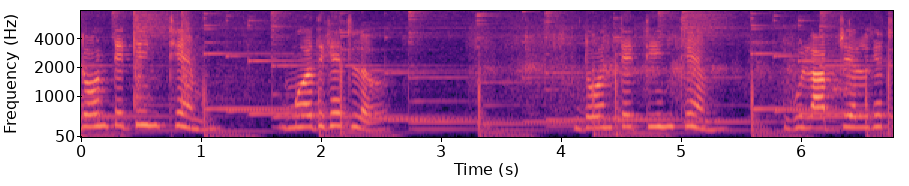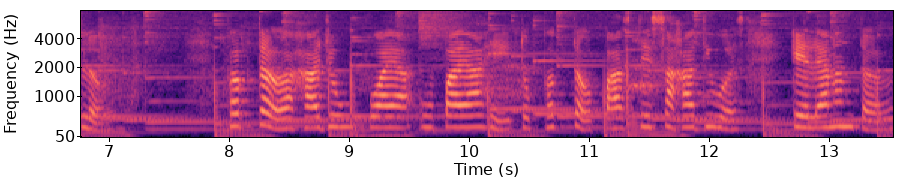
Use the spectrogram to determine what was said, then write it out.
दोन ते तीन थेंब मध घेतलं. दोन ते तीन थेंब गुलाब जेल घेतलं. फक्त हा जो उपाय उपाय आहे तो फक्त पाच ते सहा दिवस केल्यानंतर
